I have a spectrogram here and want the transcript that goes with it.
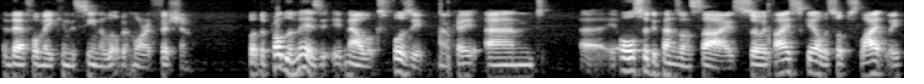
and therefore making the scene a little bit more efficient. But the problem is it now looks fuzzy, okay, and uh, it also depends on size. So if I scale this up slightly,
